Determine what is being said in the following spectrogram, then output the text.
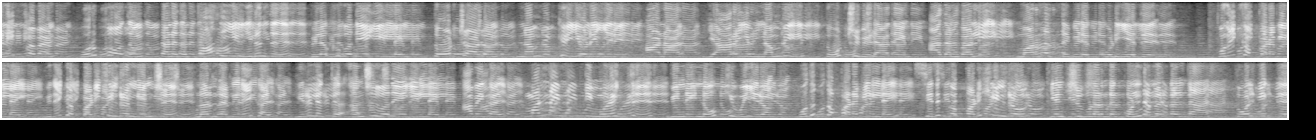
நினைப்பவன் ஒருபோதும் தனது பாதையில் இருந்து விலகுவதே இல்லை. தோற்றாலும் நம்பிக்கையோடு இரு. ஆனால் யாரையும் நம்பி தோற்றுவிடாதே. அதன் வழி மரணத்தை விட கூடியது புதைக்கப்படவில்லை. விதைக்கப்படுகின்றோம் என்று உணர்ந்த விதைகள் இருளுக்கு அஞ்சுவதே இல்லை. அவைகள் மண்ணை முட்டி முளைத்து விண்ணை நோக்கி உயிரும். ஒதுக்கப்படவில்லை. செதுக்கப்படுகின்றோம் என்று உணர்ந்து கொண்டவர்கள் தான் தோல்விக்கு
